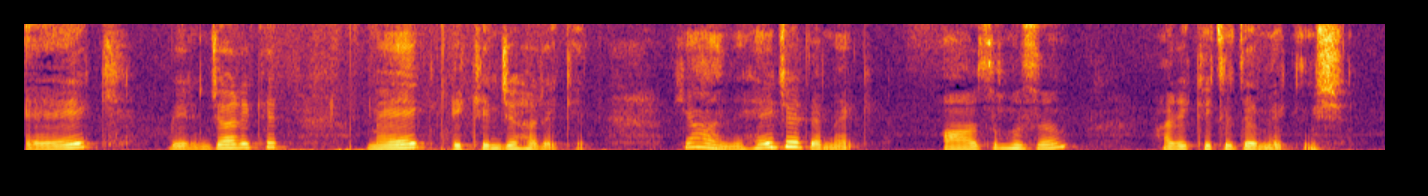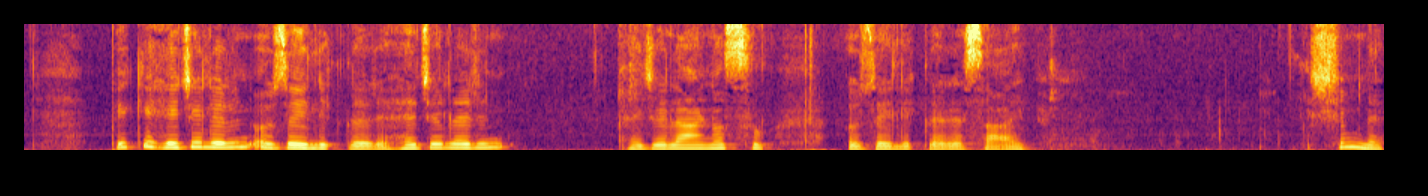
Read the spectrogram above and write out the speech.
ek birinci hareket, mek ikinci hareket. Yani hece demek ağzımızın hareketi demekmiş. Peki hecelerin özellikleri, hecelerin heceler nasıl özelliklere sahip? Şimdi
